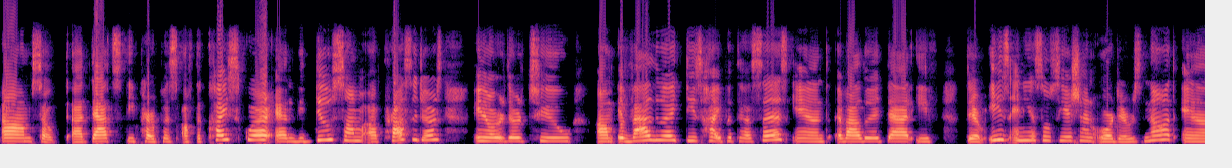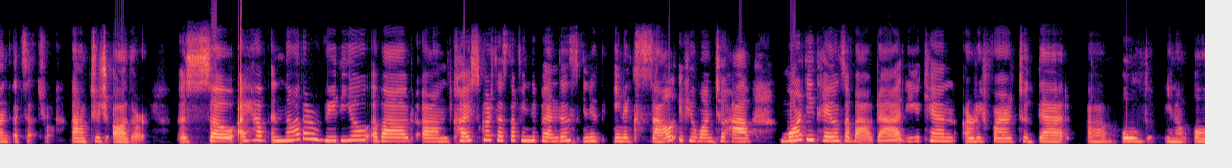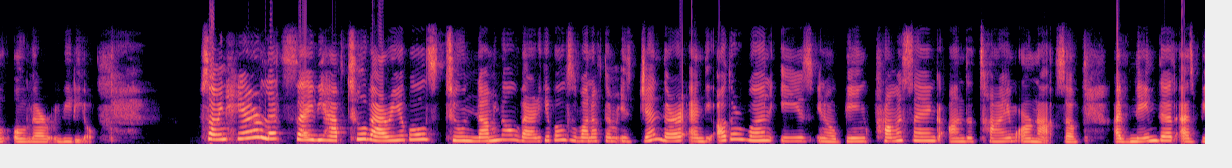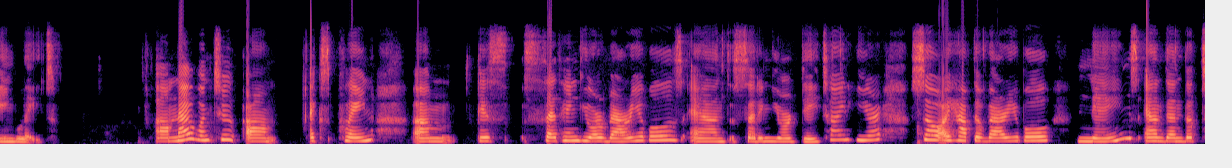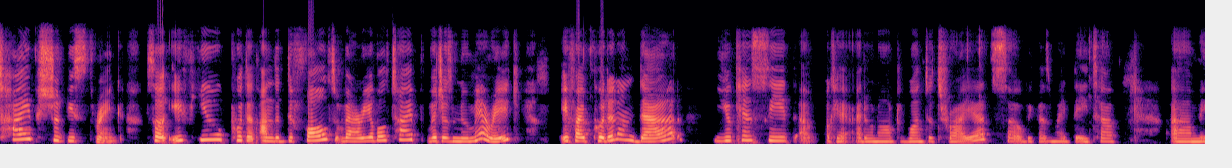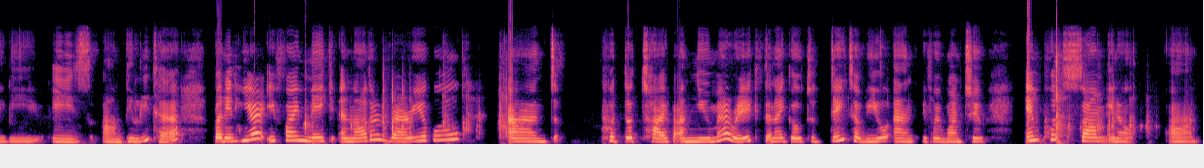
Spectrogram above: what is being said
um, so uh, that's the purpose of the chi-square and we do some uh, procedures in order to um, evaluate these hypotheses and evaluate that if there is any association or there is not and etc um, to each other uh, so I have another video about um, chi-square test of independence in, in Excel. If you want to have more details about that, you can uh, refer to that um, old, you know, old, older video. So in here, let's say we have two variables, two nominal variables. One of them is gender and the other one is, you know, being promising on the time or not. So I've named it as being late. Um, now I want to um, explain um, this setting your variables and setting your data in here. So I have the variable names and then the type should be string. So if you put it on the default variable type, which is numeric, if I put it on that, you can see, that, okay, I do not want to try it. So because my data uh, maybe is um, deleted, but in here, if I make another variable and put the type on numeric, then I go to data view and if I want to input some, you know, um,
